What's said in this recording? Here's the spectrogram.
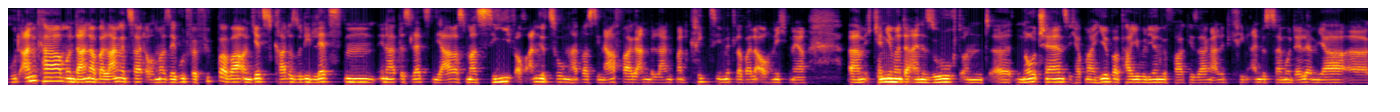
gut ankam und dann aber lange Zeit auch mal sehr gut verfügbar war und jetzt gerade so die letzten, innerhalb des letzten Jahres massiv auch angezogen hat, was die Nachfrage anbelangt. Man kriegt sie mittlerweile auch nicht mehr. Ähm, ich kenne jemanden, der eine sucht und äh, no chance. Ich habe mal hier bei ein paar Juwelieren gefragt, die sagen alle, die kriegen ein bis zwei Modelle im Jahr, äh,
